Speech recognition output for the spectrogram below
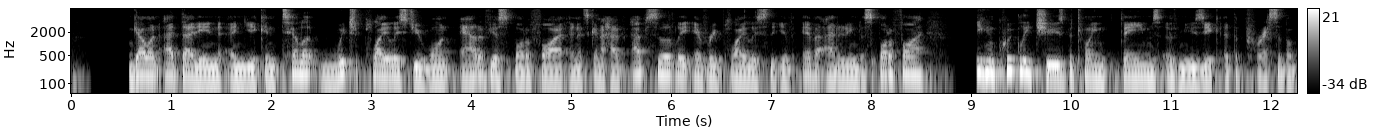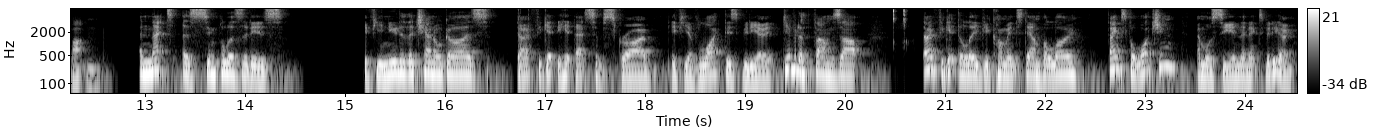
Go and add that in and you can tell it which playlist you want out of your Spotify and it's going to have absolutely every playlist that you've ever added into Spotify. You can quickly choose between themes of music at the press of a button. And that's as simple as it is. If you're new to the channel, guys, don't forget to hit that subscribe. If you've liked this video, give it a thumbs up. Don't forget to leave your comments down below. Thanks for watching, and we'll see you in the next video.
